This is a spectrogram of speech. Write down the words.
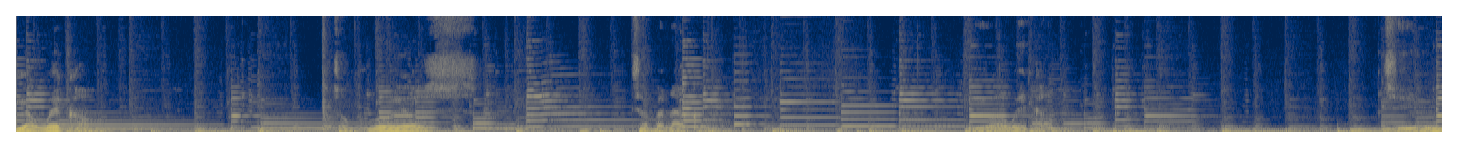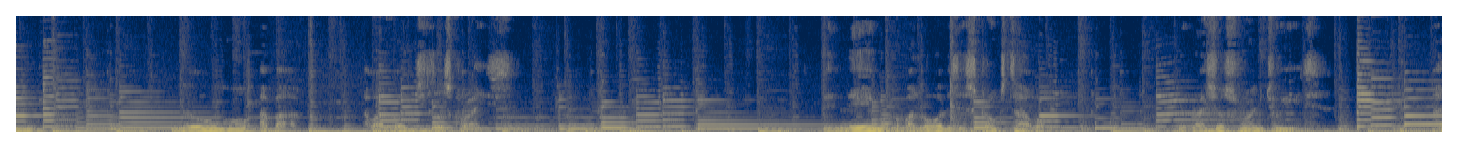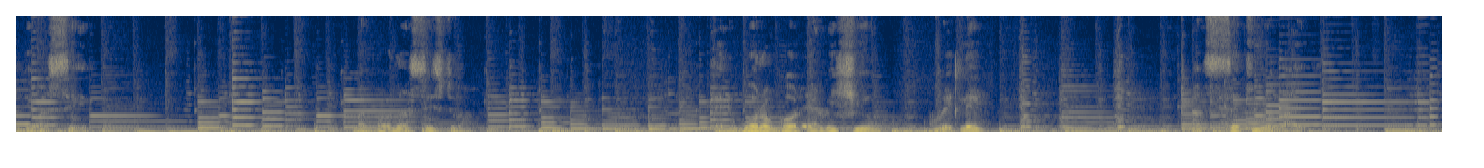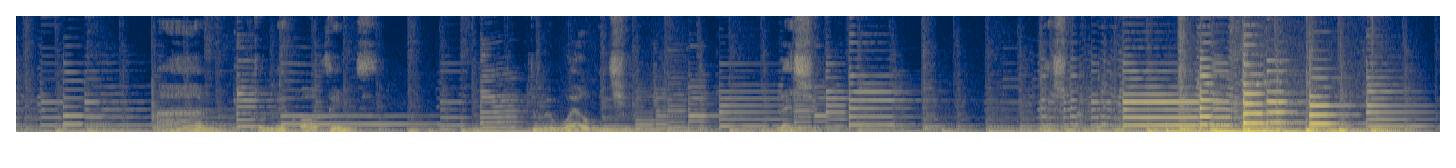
you are welcome to Glorious Tabernacle. You are welcome to know more about our Lord Jesus Christ. The name of our Lord is a strong tower. The righteous run to it and they are saved. Brother and sister, let the word of God enrich you greatly and settle your life and to make all things to be well with you. Bless you. Bless you, my brother.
